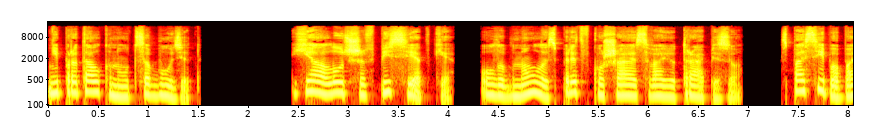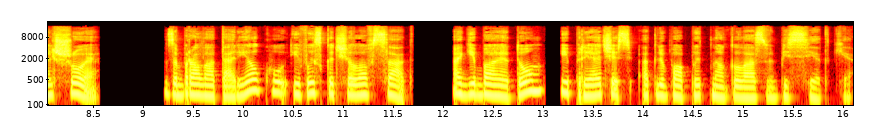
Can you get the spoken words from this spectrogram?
не протолкнуться будет». «Я лучше в беседке», – улыбнулась, предвкушая свою трапезу. «Спасибо большое» забрала тарелку и выскочила в сад, огибая дом и прячась от любопытных глаз в беседке.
